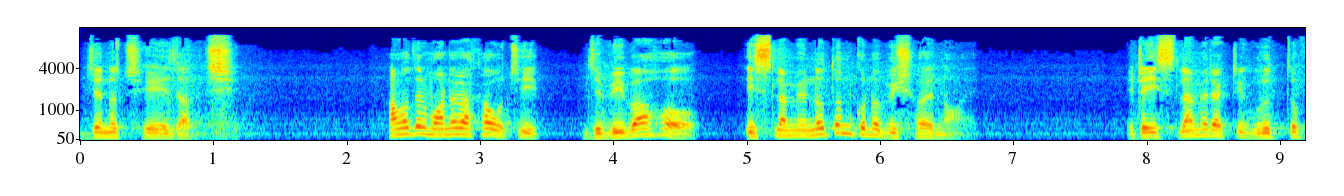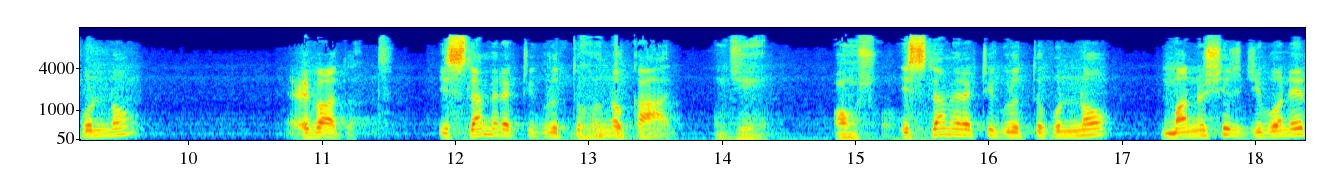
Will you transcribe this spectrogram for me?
যেন ছেয়ে যাচ্ছে। আমাদের মনে রাখা উচিত যে বিবাহ ইসলামের নতুন কোনো বিষয় নয়। এটা ইসলামের একটি গুরুত্বপূর্ণ এবাদত ইসলামের একটি গুরুত্বপূর্ণ কাজ। যে অংশ। ইসলামের একটি গুরুত্বপূর্ণ মানুষের জীবনের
